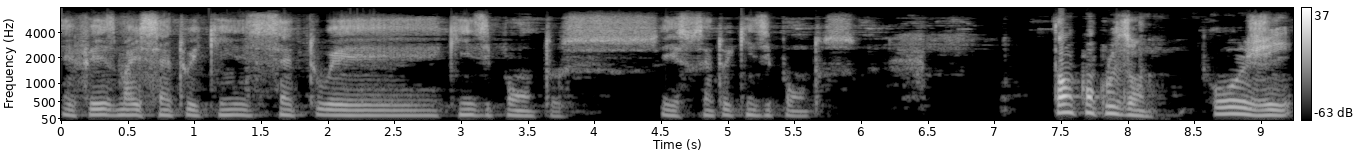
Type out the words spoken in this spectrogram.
e fez mais 115, 115 pontos. Isso, 115 pontos. Então, conclusão. Hoje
